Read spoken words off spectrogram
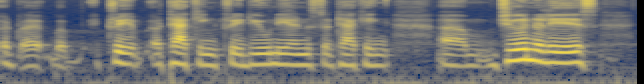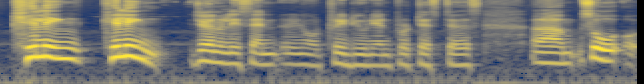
uh, uh, uh, tra- attacking trade unions, attacking um, journalists, killing killing journalists and you know trade union protesters. Um, so uh,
